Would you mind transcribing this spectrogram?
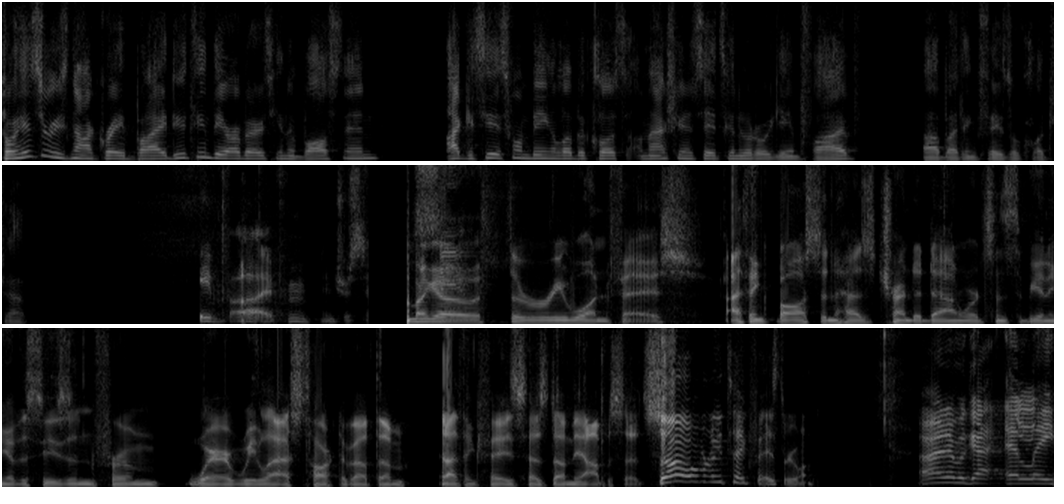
So history is not great, but I do think they are a better team than Boston. I can see this one being a little bit close. I'm actually going to say it's going to go to a game five, uh, but I think FaZe will clutch up. Game five. Hmm, interesting. I'm gonna go three-one FaZe. I think Boston has trended downward since the beginning of the season from where we last talked about them. And I think FaZe has done the opposite. So I'm gonna take FaZe three-one. All right, then we got LA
